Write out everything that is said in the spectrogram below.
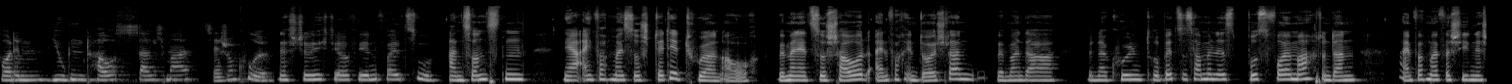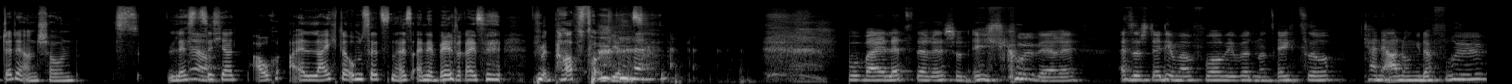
Vor dem Jugendhaus, sag ich mal. Das wäre schon cool. Da stimme ich dir auf jeden Fall zu. Ansonsten, ja, einfach mal so Städtetouren auch. Wenn man jetzt so schaut, einfach in Deutschland, wenn man da mit einer coolen Truppe zusammen ist, Bus voll macht und dann einfach mal verschiedene Städte anschauen. Das lässt ja. sich ja auch leichter umsetzen als eine Weltreise mit Papstaudienz. Wobei letzteres schon echt cool wäre. Also stell dir mal vor, wir würden uns echt so, keine Ahnung, in der Früh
